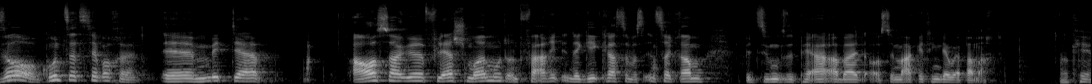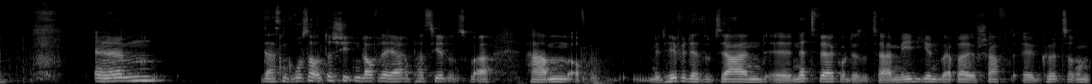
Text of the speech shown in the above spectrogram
So, Grundsatz der Woche. Äh, mit der Aussage Flair Schmollmund und Farid in der G-Klasse, was Instagram bzw. PR-Arbeit aus dem Marketing der Rapper macht. Okay. Ähm, da ist ein großer Unterschied im Laufe der Jahre passiert und zwar haben auf, mit Hilfe der sozialen äh, Netzwerke und der sozialen Medien Rapper geschafft, äh, einen kürzeren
